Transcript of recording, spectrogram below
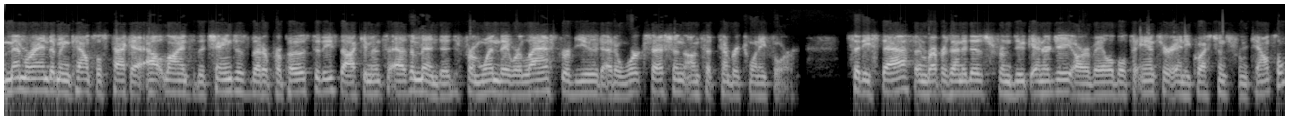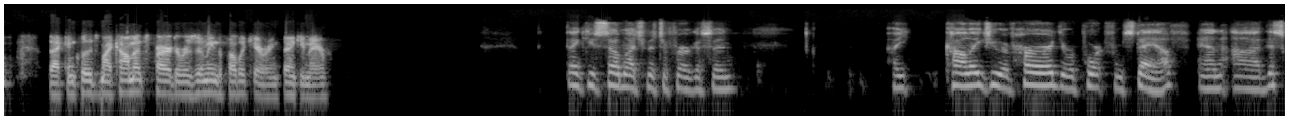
memorandum in council's packet outlines the changes that are proposed to these documents as amended from when they were last reviewed at a work session on September 24. City staff and representatives from Duke Energy are available to answer any questions from council. That concludes my comments prior to resuming the public hearing. Thank you, Mayor. Thank you so much, Mr. Ferguson. Uh, Colleagues, you have heard the report from staff, and uh, this,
